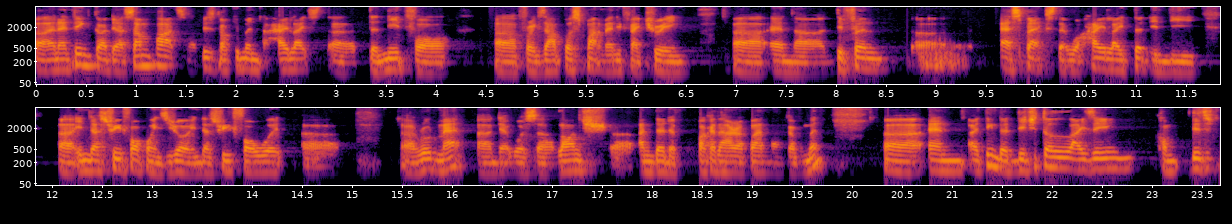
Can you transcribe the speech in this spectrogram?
uh, and I think there are some parts of this document that highlights the need for, for example, smart manufacturing and different aspects that were highlighted in the uh, Industry 4.0, Industry Forward uh, uh, roadmap uh, that was uh, launched uh, under the Pakatan Harapan government. and I think the digitalizing com- dig-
